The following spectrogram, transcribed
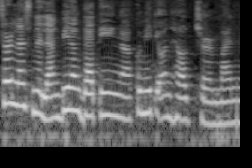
Sir, last na lang, bilang dating ah, Committee on Health Chairman,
